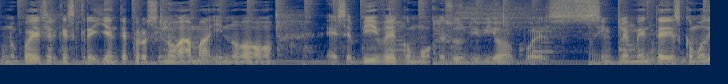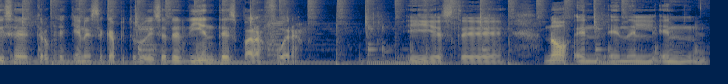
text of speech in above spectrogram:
uno puede decir que es creyente, pero si no ama y no se vive como Jesús vivió, pues simplemente es como dice, creo que en este capítulo dice, de dientes para afuera. Y este, no, en, en el, en,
